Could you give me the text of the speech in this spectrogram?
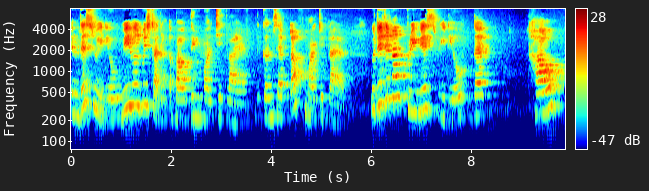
In this video, we will be studying about the multiplier, the concept of multiplier. We did in our previous video that how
